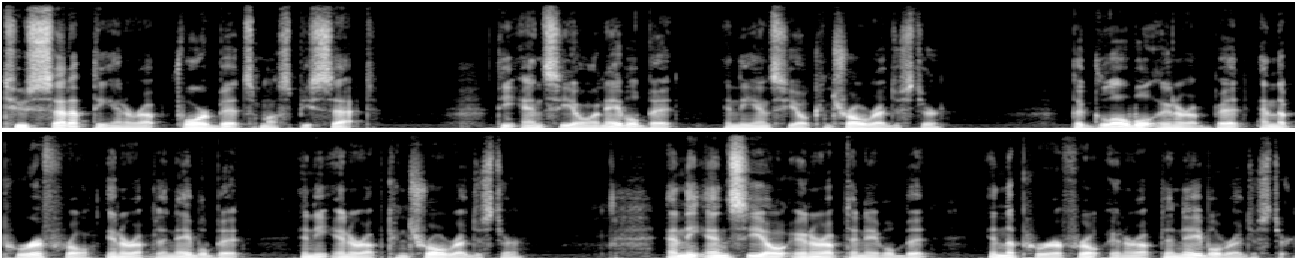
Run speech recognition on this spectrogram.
To set up the interrupt, four bits must be set. The NCO enable bit in the NCO control register, the global interrupt bit and the peripheral interrupt enable bit in the interrupt control register, and the NCO interrupt enable bit in the peripheral interrupt enable register.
